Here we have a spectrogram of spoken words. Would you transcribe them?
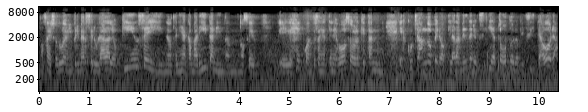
no sé, yo tuve mi primer celular a los 15 y no tenía camarita, ni no, sé eh, cuántos años tenés vos o los que están escuchando, pero claramente no existía todo lo que existe ahora.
